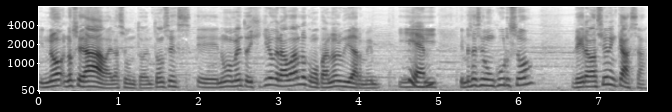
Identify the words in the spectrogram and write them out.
y no, no se daba el asunto. Entonces, eh, en un momento dije, quiero grabarlo como para no olvidarme. Y empecé a hacer un curso de grabación en casa,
